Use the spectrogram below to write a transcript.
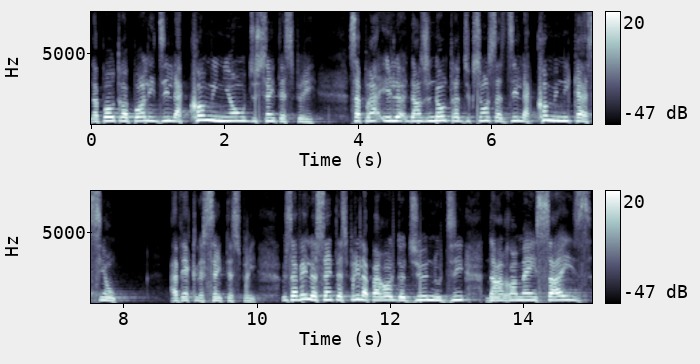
L'apôtre Paul, il dit la communion du Saint-Esprit. Ça prend, dans une autre traduction, ça se dit la communication avec le Saint-Esprit. Vous savez, le Saint-Esprit, la parole de Dieu nous dit dans Romains 16,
